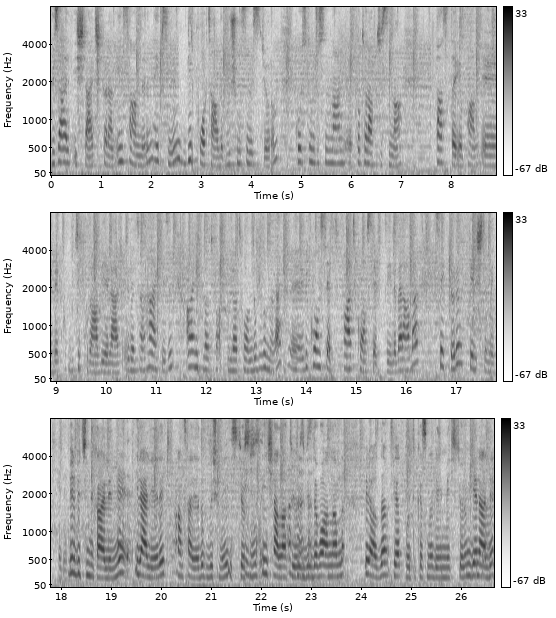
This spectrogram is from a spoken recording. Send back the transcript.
güzel işler çıkaran insanların hepsinin bir portalda buluşmasını istiyorum. Kostümcüsünden e, fotoğrafçısına, pasta yapan e, ve butik kurabiyeler üreten herkesin aynı platform, platformda bulunarak e, bir konsept, parti konseptiyle beraber sektörü geliştirmek hedefi. Bir bütünlük halinde Evet. ilerleyerek Antalya'da buluşmayı istiyorsunuz. İnşallah. İnşallah diyoruz biz de bu anlamda. Biraz da fiyat politikasına değinmek istiyorum. Genelde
